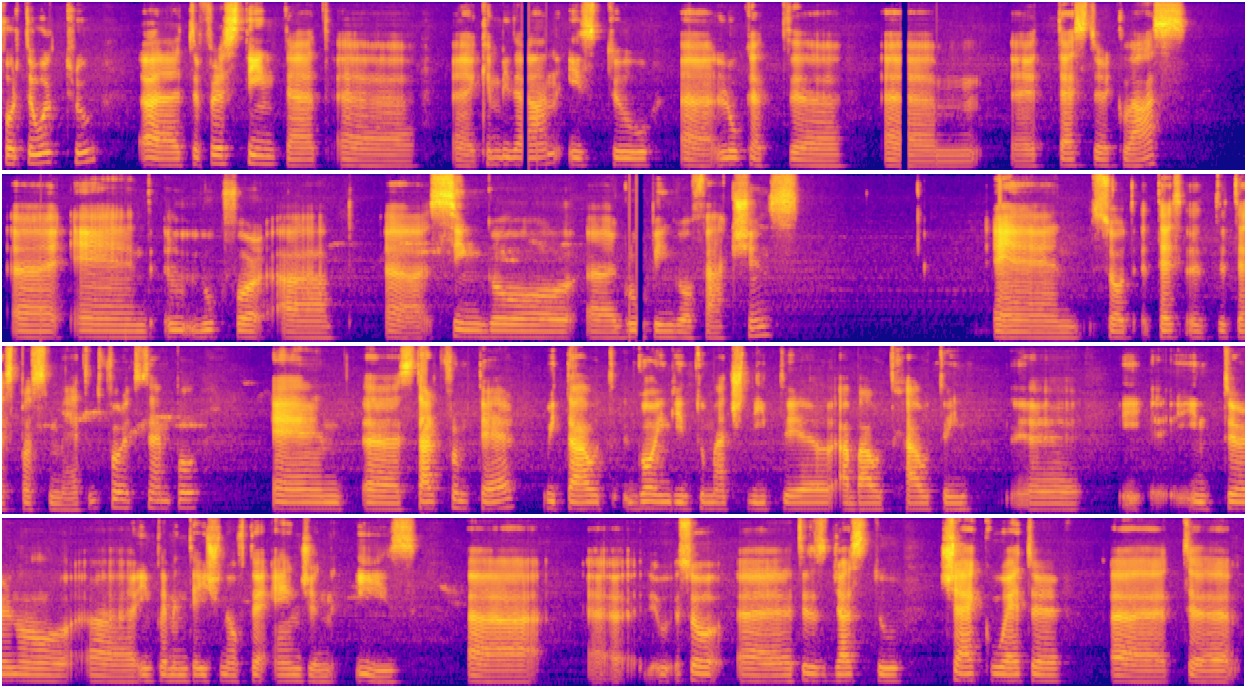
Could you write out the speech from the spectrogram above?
for the walkthrough, uh, the first thing that uh, uh, can be done is to uh, look at the um, tester class and look for a, a single grouping of actions. And so the test, the test pass method for example and uh, start from there without going into much detail about how the uh, internal uh, implementation of the engine is. Uh, uh so uh, this is just to check whether the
